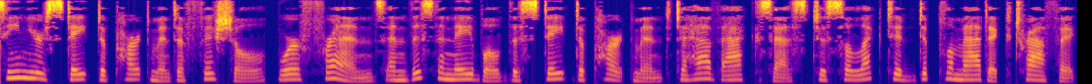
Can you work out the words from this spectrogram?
senior State Department official, were friends and this enabled the State Department to have access to selected diplomatic traffic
